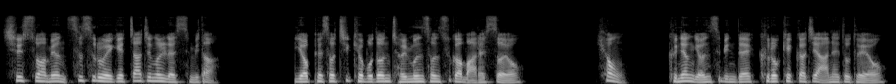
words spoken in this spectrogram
실수하면 스스로에게 짜증을 냈습니다. 옆에서 지켜보던 젊은 선수가 말했어요. 형, 그냥 연습인데 그렇게까지 안 해도 돼요.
